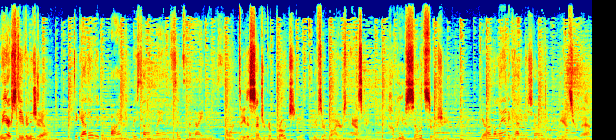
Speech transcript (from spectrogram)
We are Stephen and Jill. Together, we've been buying and reselling land since the 90s. Our data centric approach leaves our buyers asking, How can you sell it so cheap? Here on the Land Academy Show, We answer that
